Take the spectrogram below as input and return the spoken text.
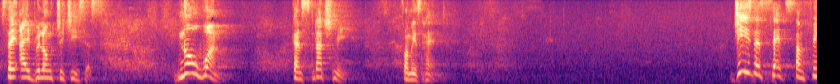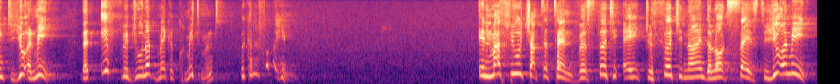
Say, I belong to Jesus. No one can snatch me from his hand. Jesus said something to you and me that if we do not make a commitment, we cannot follow him. In Matthew chapter 10, verse 38 to 39, the Lord says to you and me,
